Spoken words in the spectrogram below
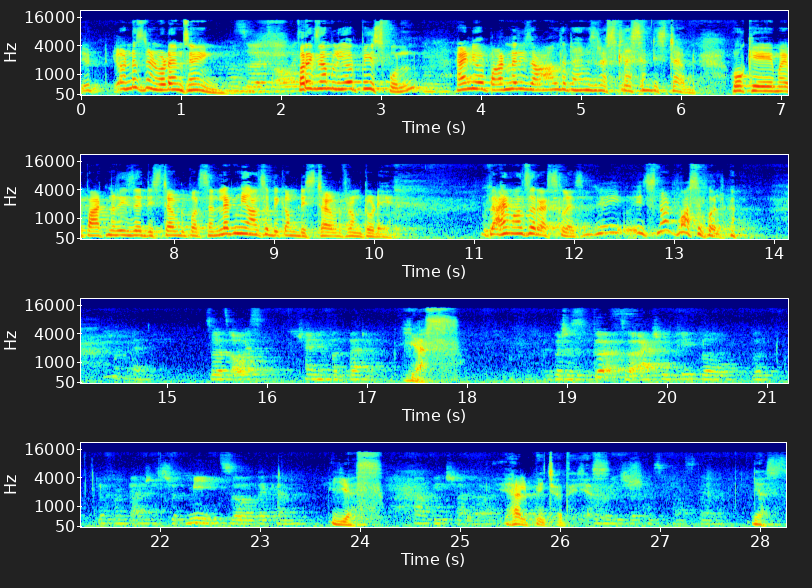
you understand what i'm saying? So for example you are peaceful and your partner is all the time is restless and disturbed. Okay my partner is a disturbed person. Let me also become disturbed from today. I am also restless. It's not possible. So it's always changing for the better, yes. Which is good. So actually, people with different energies should meet so they can yes. help each other. Help each other yes. To reach a peaceful state. yes.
